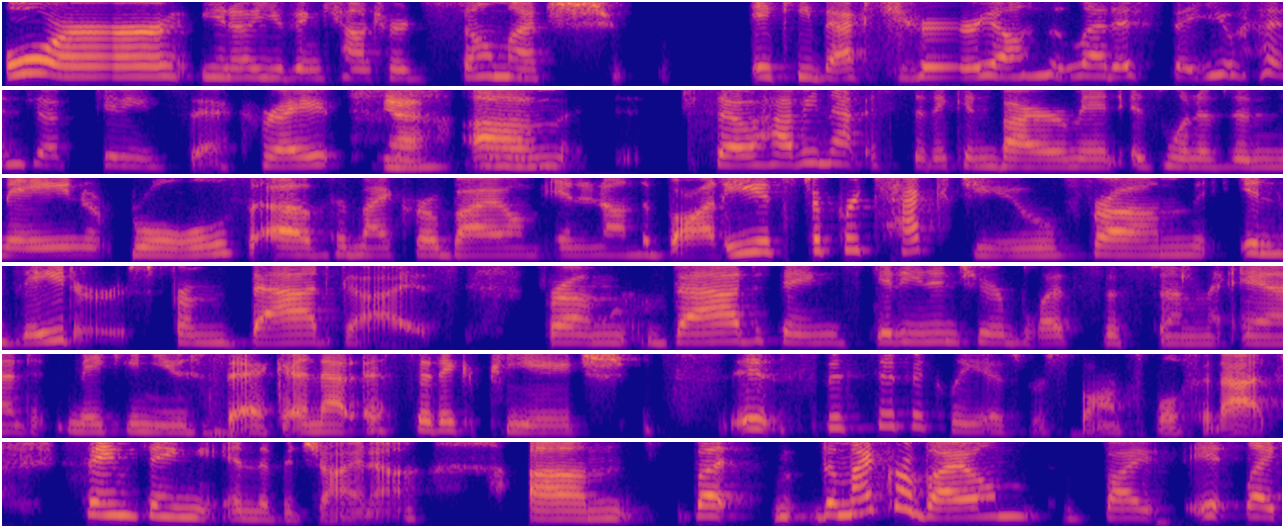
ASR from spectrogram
Or, you know, you've encountered so much icky bacteria on the lettuce that you end up getting sick, right? Yeah. Um, so having that acidic environment is one of the main roles of the microbiome in and on the body. It's to protect you from invaders, from bad guys, from bad things getting into your blood system and making you sick. And that acidic pH it specifically is responsible for that. Same thing in the vagina. Um, but the microbiome by it like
